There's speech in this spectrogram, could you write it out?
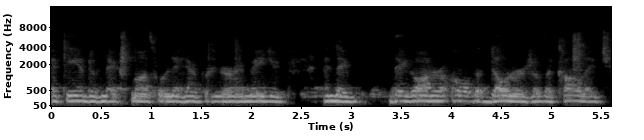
at the end of next month when they have their yearly meeting. And they, they honor all the donors of the college.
